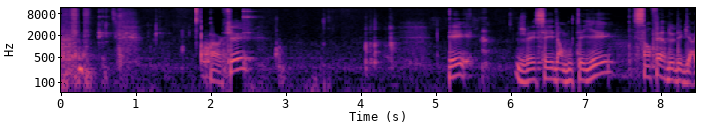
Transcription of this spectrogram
ok. Et je vais essayer d'embouteiller sans faire de dégâts.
